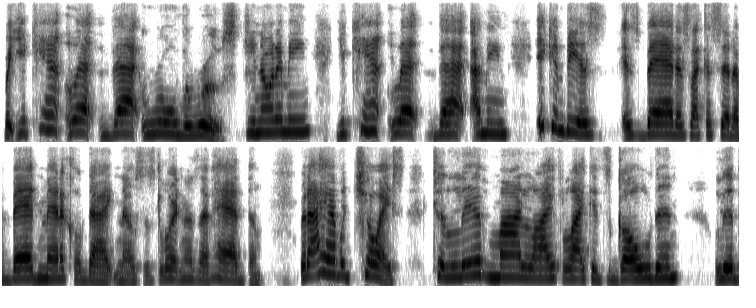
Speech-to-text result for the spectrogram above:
but you can't let that rule the roost you know what i mean you can't let that i mean it can be as as bad as like i said a bad medical diagnosis lord knows i've had them but i have a choice to live my life like it's golden live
